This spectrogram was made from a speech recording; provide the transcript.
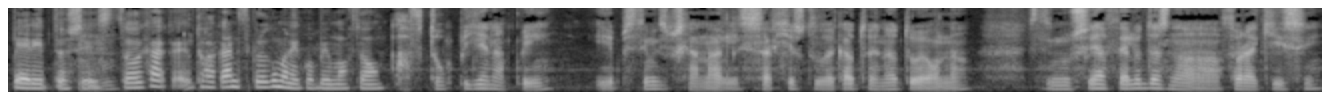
περίπτωσης. Το, είχα, το είχα κάνει στην προηγούμενη εκπομπή μου αυτό. Αυτό πήγε να πει η επιστήμη της ψυχανάλυσης στις αρχές του 19ου αιώνα στην ουσία θέλοντας να θωρακίσει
